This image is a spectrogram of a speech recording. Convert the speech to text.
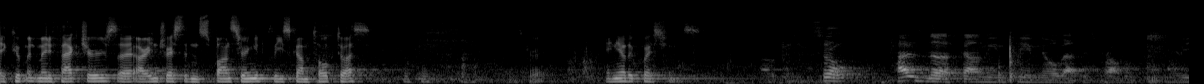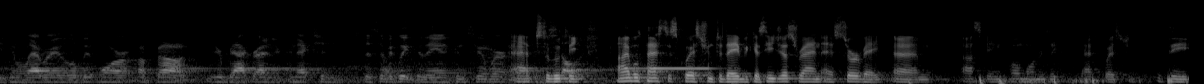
equipment manufacturers uh, are interested in sponsoring it, please come talk to us. That's great. Any other questions? So, how does the founding team know about this problem? Maybe you can elaborate a little bit more about your background, and your connection specifically to the end consumer. Absolutely. installers. I will pass this question today because he just ran a survey um, asking homeowners that question. The,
